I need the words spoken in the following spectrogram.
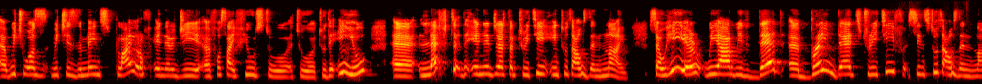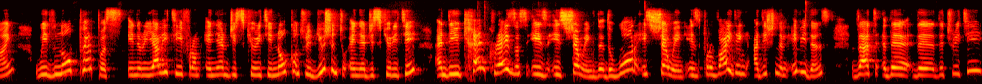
uh, which was which is the main supplier of energy uh, fossil fuels to to, to the EU, uh, left the Energy Treaty in 2009. So here we are with dead, uh, brain dead treaty since 2009, with no purpose in reality from energy security, no contribution to energy security, and the Ukraine crisis is is showing that the war is showing is providing additional evidence that the the, the treaty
